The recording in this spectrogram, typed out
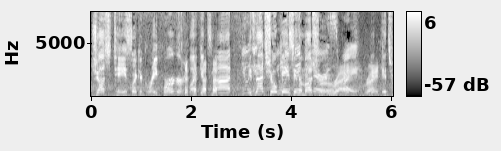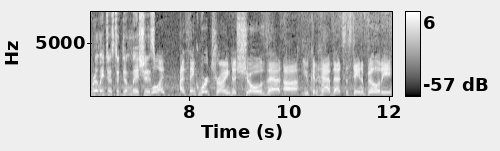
just tastes like a great burger. Like it's not, You- it's you- not showcasing the think that there's- mushroom. Right. right. It's really just a delicious. Well, I, I think we're trying to show that uh, you can have that sustainability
